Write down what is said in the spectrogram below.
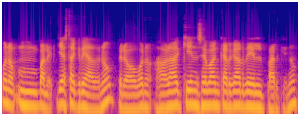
Bueno, mm, vale, ya está creado, ¿no? Pero bueno, ahora quién se va a encargar del parque, ¿no?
